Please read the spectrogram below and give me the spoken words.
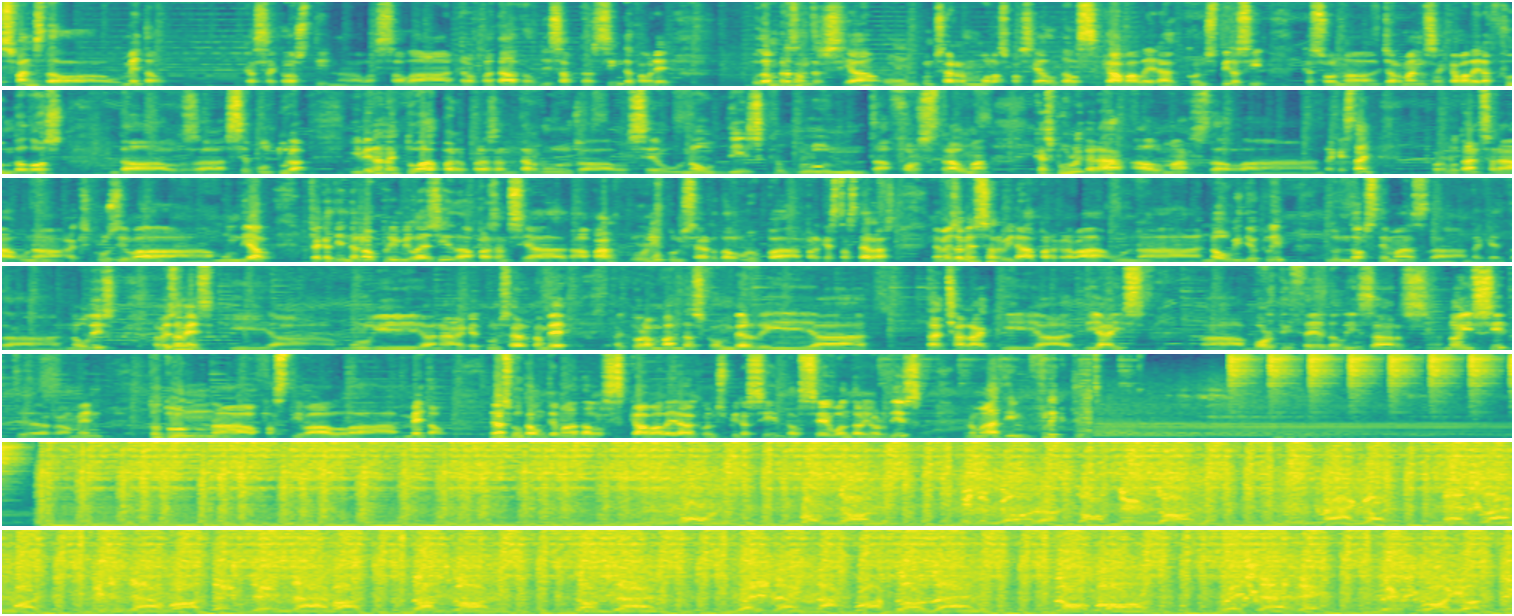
Fans del metal que s'acostin a la sala Rafmatà del dissabte 5 de febrer podem presenciar un concert molt especial dels Cavalera Conspiracy, que són els germans Cavalera fundadors dels uh, Sepultura. I venen a actuar per presentar-nos el seu nou disc Blunt Force Trauma que es publicarà al març d'aquest any per tant serà una exclusiva mundial, ja que tindran el privilegi de presenciar, a part, l'únic concert del grup eh, per aquestes terres. I a més a més servirà per gravar un eh, nou videoclip d'un dels temes de- d'aquest eh, nou disc. A més a més, qui eh, vulgui anar a aquest concert també actuaran bandes com Berry uh, Tacharak i uh, The Ice, uh, Vortice, The Lizards, Seed, uh, realment tot un uh, festival uh, metal. Anem a escoltar un tema dels Cavalera Conspiracy del seu anterior disc anomenat Inflicted. Destroy us!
